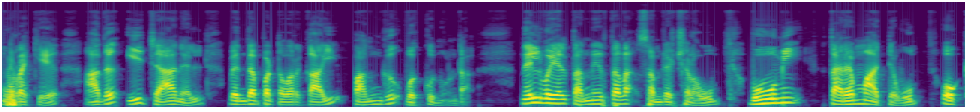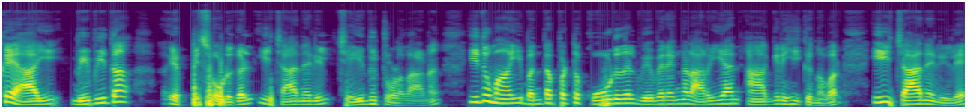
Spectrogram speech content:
മുറയ്ക്ക് അത് ഈ ചാനൽ ബന്ധപ്പെട്ടവർക്കായി പങ്ക് വെക്കുന്നുണ്ട്. നെൽവയൽ തണ്ണീർത്തട സംരക്ഷണവും ഭൂമി തരം മാറ്റവും ഒക്കെയായി വിവിധ എപ്പിസോഡുകൾ ഈ ചാനലിൽ ചെയ്തിട്ടുള്ളതാണ്. ഇതുമായി ബന്ധപ്പെട്ട് കൂടുതൽ വിവരങ്ങൾ അറിയാൻ ആഗ്രഹിക്കുന്നവർ ഈ ചാനലിലെ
